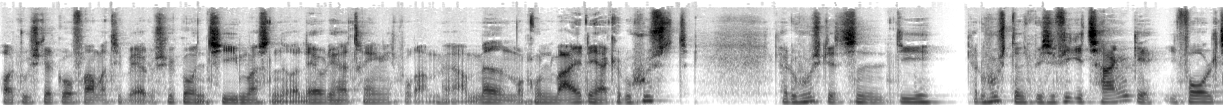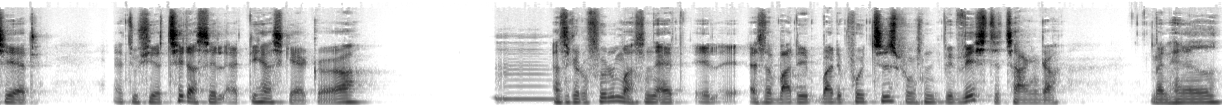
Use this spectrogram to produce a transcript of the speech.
og du skal gå frem og tilbage, og du skal gå en time og sådan noget, og lave det her træningsprogram her, og maden må kunne veje det her. Kan du huske, kan du huske, sådan de, kan du huske den specifikke tanke i forhold til, at, at du siger til dig selv, at det her skal jeg gøre? Mm. Altså kan du følge mig sådan, at altså, var, det, var det på et tidspunkt sådan bevidste tanker, man havde?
